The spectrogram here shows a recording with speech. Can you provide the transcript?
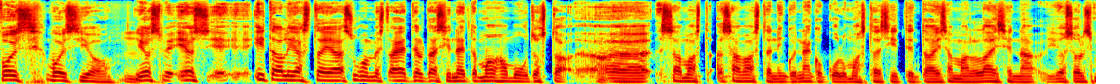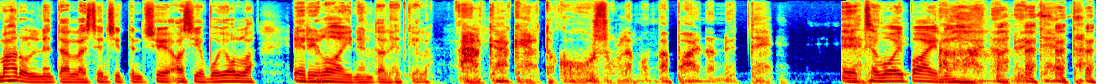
Voisi vois joo. Mm. Jos, jos Italiasta ja Suomesta ajateltaisiin näitä maahanmuutosta ö, samasta, samasta niin näkökulmasta sitten tai samanlaisena, jos olisi mahdollinen tällaisen, sitten se asia voi olla erilainen tällä hetkellä. Älkää kertoko sulle, mutta mä painan nyt te et sä voi painaa. nyt, että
